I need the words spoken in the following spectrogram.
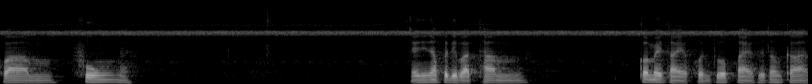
ความฟุ้งนะอย่างนี้นักปฏิบัติธรรม ก็ไม่ต่างจากคนทั่วไป คือต้องการ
